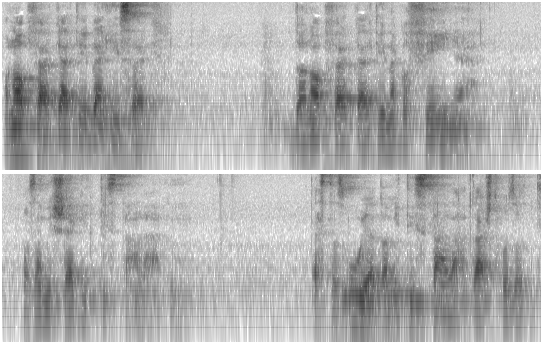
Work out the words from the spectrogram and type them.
a napfelkeltében hiszek, de a napfelkeltének a fénye az, ami segít tisztán látni. Ezt az újat, ami tisztánlátást hozott,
